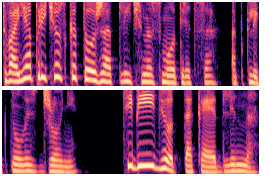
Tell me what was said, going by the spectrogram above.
«Твоя прическа тоже отлично смотрится», — откликнулась Джонни. «Тебе идет такая длина».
